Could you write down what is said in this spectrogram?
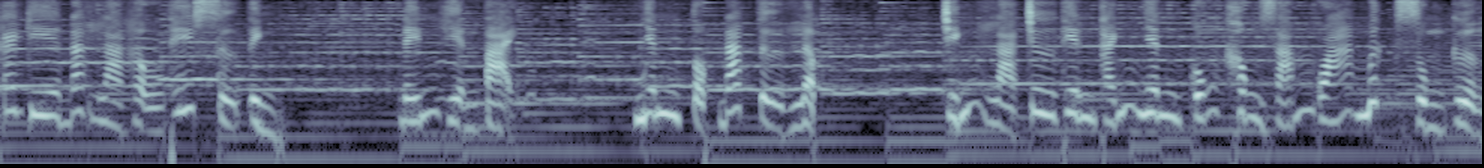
Cái kia đã là hậu thế sự tình. Đến hiện tại, Nhân tộc đã tự lập Chính là chư thiên thánh nhân cũng không dám quá mức dùng cường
